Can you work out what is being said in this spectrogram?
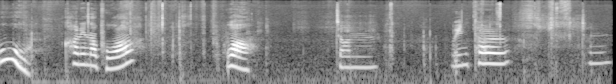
오, 카리나 보아. 우와. 짠. 윈터. 짠.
